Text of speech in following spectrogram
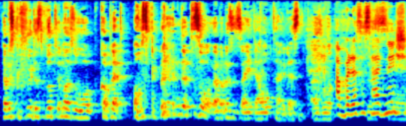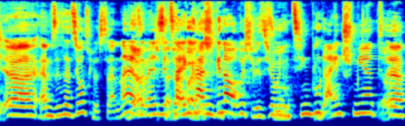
Da habe ich das Gefühl, das wird immer so komplett ausgeblendet, so, aber das ist eigentlich der Hauptteil dessen. Also, Aber das ist halt so- nicht äh, ähm, Sensationsflüstern, ne? Ja, also wenn ich ist mir halt zeigen kann, langweilig. genau, richtig, wie sich So. mit Ziegenblut einschmiert. Äh,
